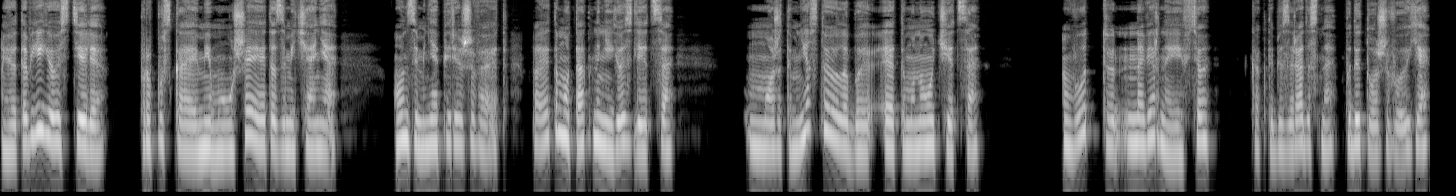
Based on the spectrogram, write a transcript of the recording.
Это в ее стиле, пропуская мимо ушей это замечание. Он за меня переживает, поэтому так на нее злится. Может, и мне стоило бы этому научиться? Вот, наверное, и все. Как-то безрадостно подытоживаю я.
